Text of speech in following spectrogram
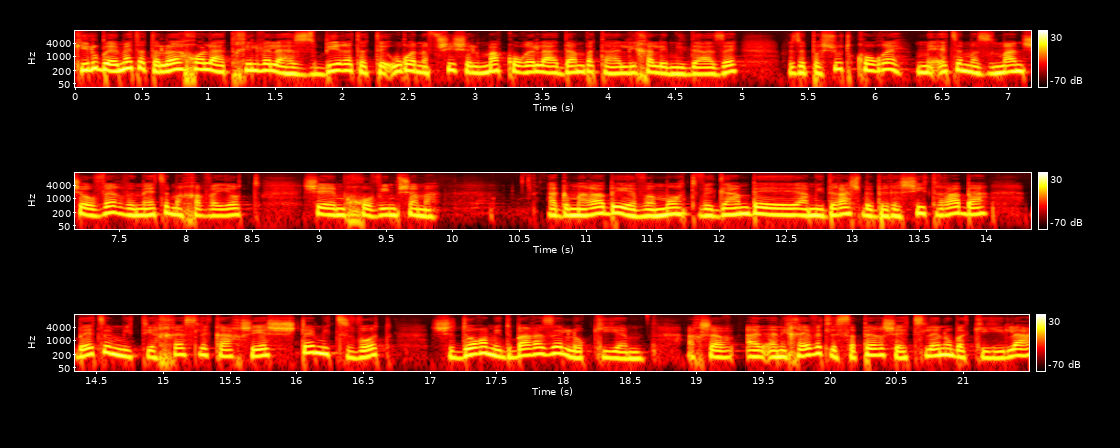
כאילו באמת אתה לא יכול להתחיל ולהסביר את התיאור הנפשי של מה קורה לאדם בתהליך הלמידה הזה, וזה פשוט קורה מעצם הזמן שעובר ומעצם החוויות שהם חווים שמה. הגמרא ביבמות וגם המדרש בבראשית רבה בעצם מתייחס לכך שיש שתי מצוות שדור המדבר הזה לא קיים. עכשיו, אני חייבת לספר שאצלנו בקהילה,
